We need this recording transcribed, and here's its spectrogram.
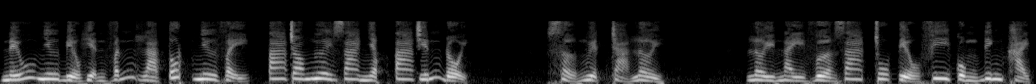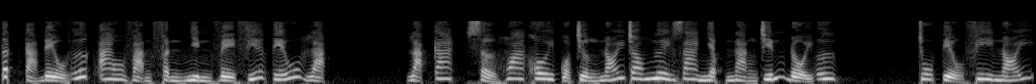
nếu như biểu hiện vẫn là tốt như vậy, ta cho ngươi gia nhập ta chiến đội. Sở Nguyệt trả lời. Lời này vừa ra, Chu Tiểu Phi cùng Đinh Khải tất cả đều ước ao vạn phần nhìn về phía Tiếu Lạc. Lạc ca, sở hoa khôi của trường nói cho ngươi gia nhập nàng chiến đội ư. Chu Tiểu Phi nói.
